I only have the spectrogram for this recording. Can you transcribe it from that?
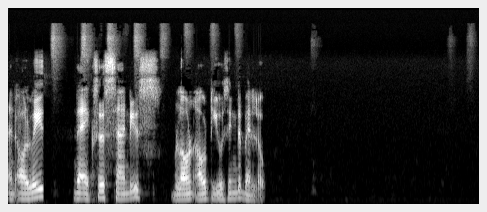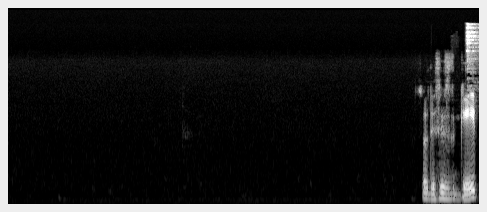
And always the excess sand is blown out using the bellow. So this is the gate.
